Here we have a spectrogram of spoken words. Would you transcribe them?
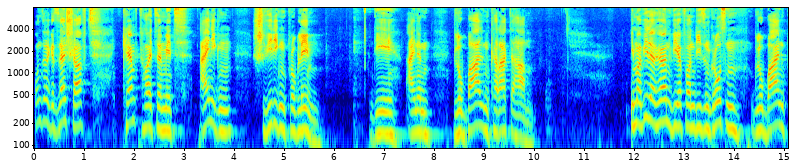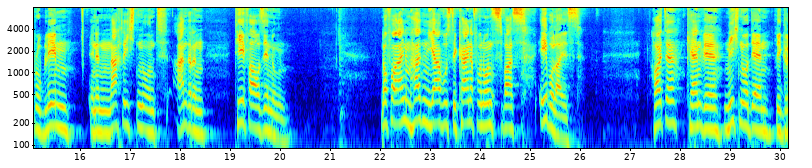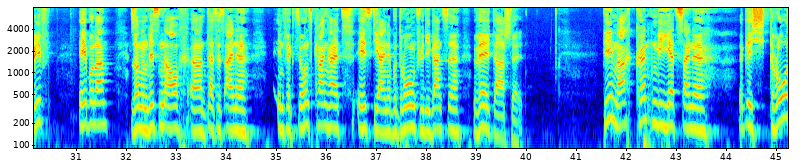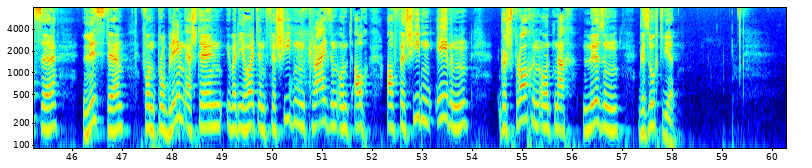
Unsere Gesellschaft kämpft heute mit einigen schwierigen Problemen, die einen globalen Charakter haben. Immer wieder hören wir von diesen großen globalen Problemen in den Nachrichten und anderen TV-Sendungen. Noch vor einem halben Jahr wusste keiner von uns, was Ebola ist. Heute kennen wir nicht nur den Begriff Ebola, sondern wissen auch, äh, dass es eine Infektionskrankheit ist, die eine Bedrohung für die ganze Welt darstellt. Demnach könnten wir jetzt eine wirklich große Liste von Problemen erstellen, über die heute in verschiedenen Kreisen und auch auf verschiedenen Ebenen gesprochen und nach Lösungen gesucht wird.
